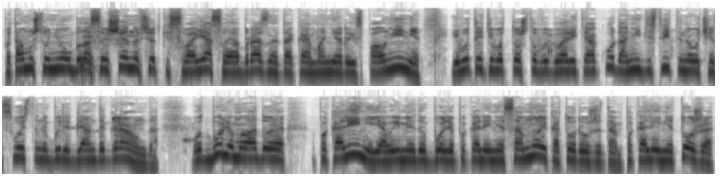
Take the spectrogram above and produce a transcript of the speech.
потому что у него была совершенно все-таки своя, своеобразная такая манера исполнения. И вот эти вот то, что вы говорите о коде, они действительно очень свойственны свойственны были для андеграунда. Вот более молодое поколение, я имею в виду более поколение со мной, которое уже там поколение тоже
